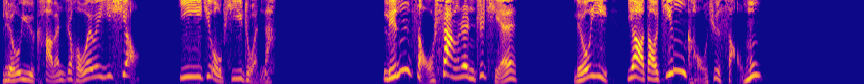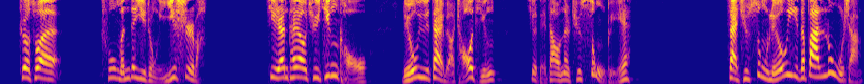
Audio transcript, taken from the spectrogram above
刘裕看完之后微微一笑，依旧批准呐。临走上任之前，刘毅要到京口去扫墓。这算出门的一种仪式吧。既然他要去京口，刘裕代表朝廷就得到那儿去送别。在去送刘毅的半路上，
